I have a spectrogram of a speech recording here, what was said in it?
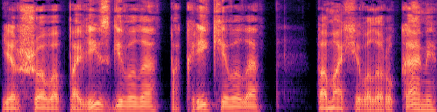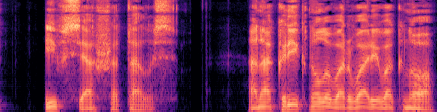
Ершова повизгивала, покрикивала, помахивала руками и вся шаталась. Она крикнула Варваре в окно.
